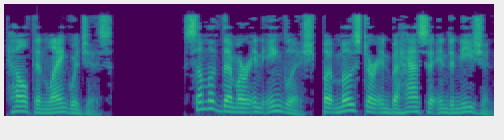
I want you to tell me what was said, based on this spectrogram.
health and languages. Some of them are in English, but most are in Bahasa Indonesian.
